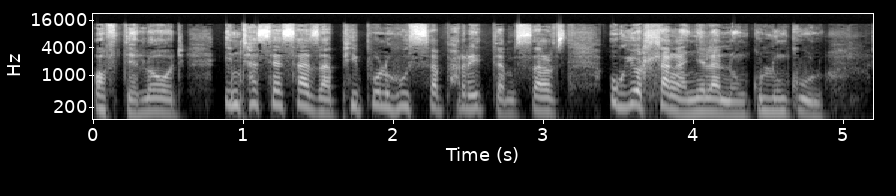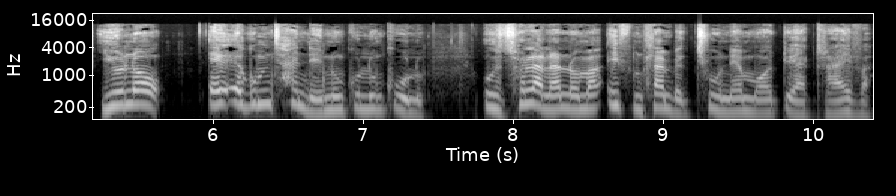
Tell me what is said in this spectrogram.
of the Lord. Intercessors are people who separate themselves ukuyohlanganyela noNkulunkulu. You know, ekumthandeni uNkulunkulu uzithola nanoma if mhlambe kuthiwa nemoto ya driver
